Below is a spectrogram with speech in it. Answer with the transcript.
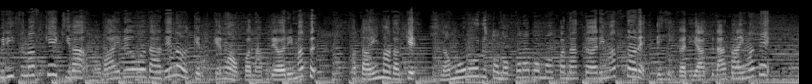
クリスマスケーキはモバイルオーダーでの受付も行っております。また今だけシナモロールとのコラボも行っておりますので、ぜひご利用くださいませ。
